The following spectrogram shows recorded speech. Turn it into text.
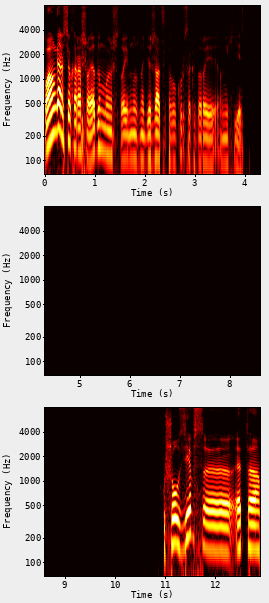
у Ангар все хорошо. Я думаю, что им нужно держаться того курса, который у них есть. Ушел Зевс. Э, это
